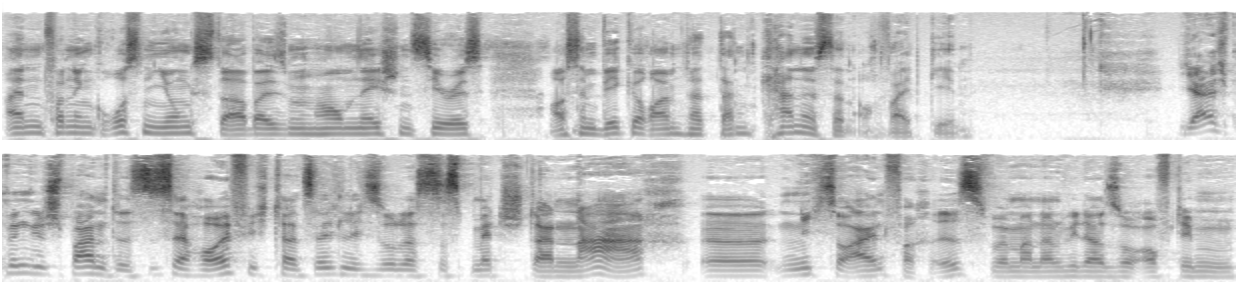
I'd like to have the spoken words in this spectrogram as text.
einen von den großen Jungs da bei diesem Home Nation Series aus dem Weg geräumt hat, dann kann es dann auch weit gehen. Ja, ich bin gespannt. Es ist ja häufig tatsächlich so, dass das Match danach äh, nicht so einfach ist, wenn man dann wieder so auf dem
